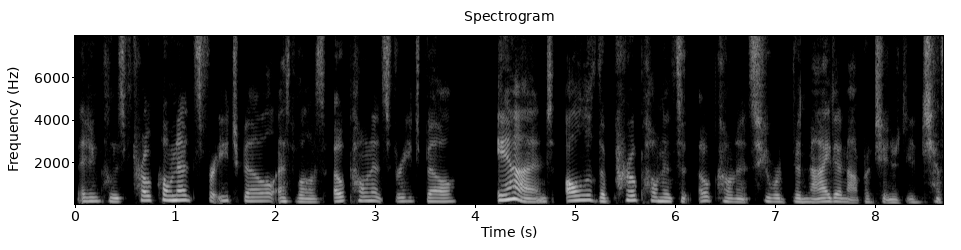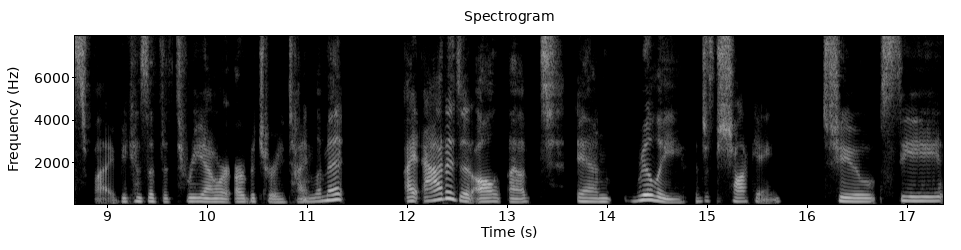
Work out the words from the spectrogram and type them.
It includes proponents for each bill as well as opponents for each bill, and all of the proponents and opponents who were denied an opportunity to testify because of the three hour arbitrary time limit. I added it all up and really just shocking to see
